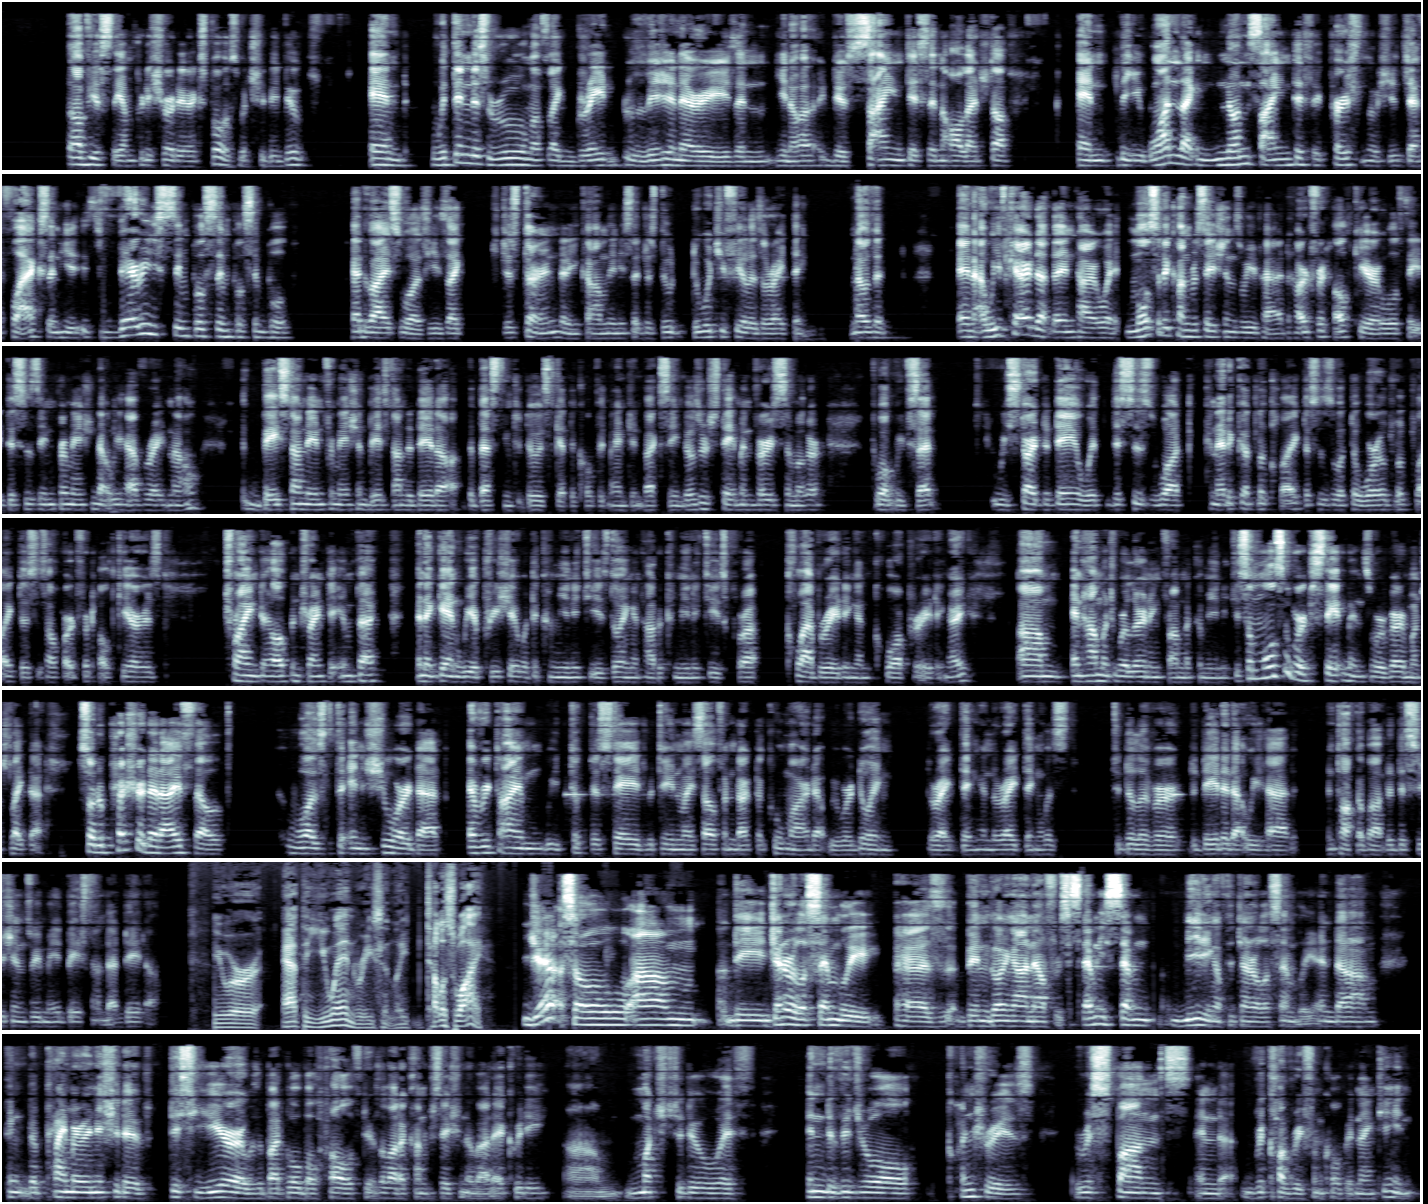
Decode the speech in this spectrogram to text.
obviously, I'm pretty sure they're exposed. What should we do? And within this room of like great visionaries and you know there's scientists and all that stuff and the one like non-scientific person which is jeff flaks and he it's very simple simple simple advice was he's like just turned and he calmly and he said, just do do what you feel is the right thing. And that was it. And uh, we've carried that the entire way. Most of the conversations we've had, Hartford Healthcare will say, this is the information that we have right now. Based on the information, based on the data, the best thing to do is get the COVID 19 vaccine. Those are statements very similar to what we've said. We start the day with this is what Connecticut looked like. This is what the world looked like. This is how Hartford Healthcare is trying to help and trying to impact. And again, we appreciate what the community is doing and how the community is co- collaborating and cooperating, right? Um, and how much we're learning from the community. So most of our statements were very much like that. So the pressure that I felt was to ensure that every time we took the stage between myself and Dr. Kumar, that we were doing the right thing. And the right thing was to deliver the data that we had and talk about the decisions we made based on that data. You were at the UN recently. Tell us why. Yeah, so um, the General Assembly has been going on now for 77 meeting of the General Assembly, and um, I think the primary initiative this year was about global health. There's a lot of conversation about equity, um, much to do with individual countries' response and recovery from COVID 19.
